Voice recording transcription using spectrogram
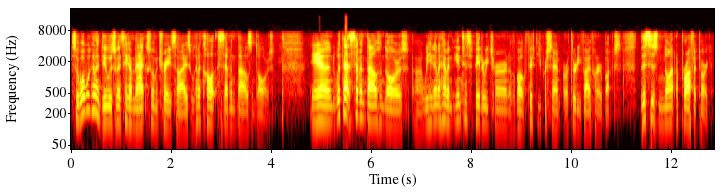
So what we're going to do is we're going to take a maximum trade size. We're going to call it $7,000. And with that $7,000, uh, we're going to have an anticipated return of about 50% or 3,500 bucks. This is not a profit target,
